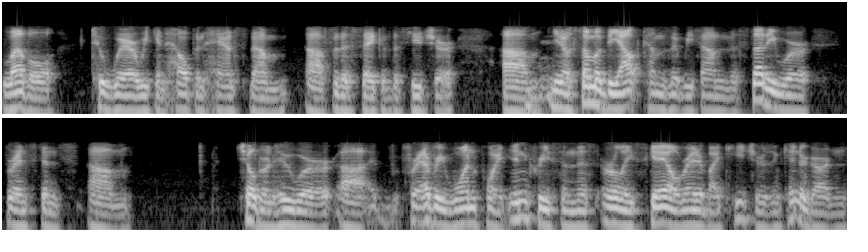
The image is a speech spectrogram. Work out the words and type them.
level to where we can help enhance them uh, for the sake of the future. Um, mm-hmm. You know, some of the outcomes that we found in the study were, for instance, um, children who were, uh, for every one point increase in this early scale rated by teachers in kindergarten,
